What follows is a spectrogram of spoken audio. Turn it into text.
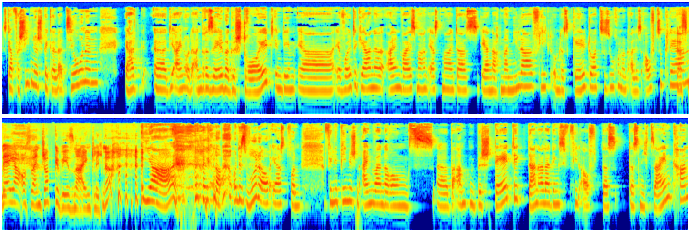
es gab verschiedene Spekulationen. Er hat äh, die eine oder andere selber gestreut, indem er, er wollte gerne allen weismachen, erstmal, dass er nach Manila fliegt, um das Geld dort zu suchen und alles aufzuklären. Das wäre ja auch sein Job gewesen eigentlich, ne? ja, genau. Und es wurde auch erst von philippinischen Einwanderungsbeamten bestätigt. Dann allerdings fiel auf, dass das nicht sein kann.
